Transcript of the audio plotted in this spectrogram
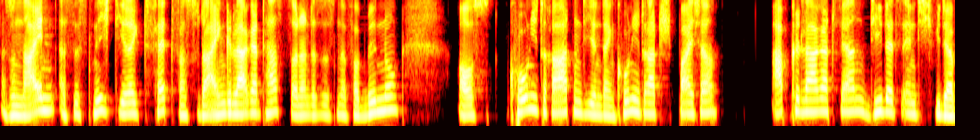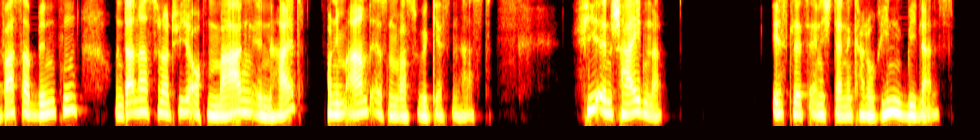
Also nein, es ist nicht direkt Fett, was du da eingelagert hast, sondern das ist eine Verbindung aus Kohlenhydraten, die in deinen Kohlenhydratspeicher abgelagert werden, die letztendlich wieder Wasser binden. Und dann hast du natürlich auch Mageninhalt von dem Abendessen, was du gegessen hast. Viel entscheidender ist letztendlich deine Kalorienbilanz.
